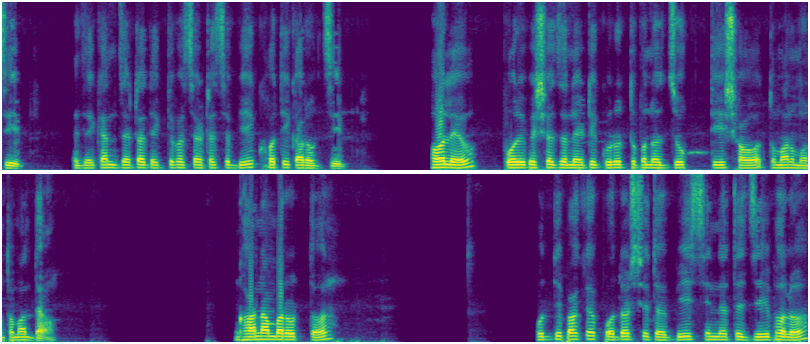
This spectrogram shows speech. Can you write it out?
জীব। এই যে এখানে যেটা দেখতে পাচ্ছ, এটা হচ্ছে বি ক্ষতিকারক জীব। হলেও পরিবেশের জন্য এটি গুরুত্বপূর্ণ যুক্তি সহ তোমার মতামত দাও। ঘ নম্বর উত্তর। উদ্দীপকে প্রদর্শিত বি চিহ্নিত জীব হলো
